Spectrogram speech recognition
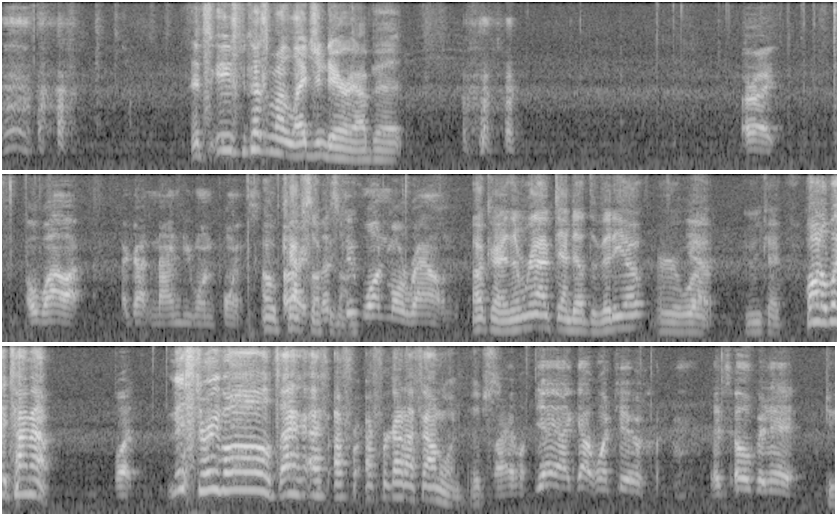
it's, it's because of my legendary, I bet. All right. Oh wow, I got 91 points. Oh, All caps right, lock let's is do one more round. Okay, and then we're gonna have to end up the video, or what? Okay. Hold on, wait, time out. What? Mystery vault! I, I, I, I forgot I found one. Oops. I have, yeah, I got one too. Let's open it. Be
